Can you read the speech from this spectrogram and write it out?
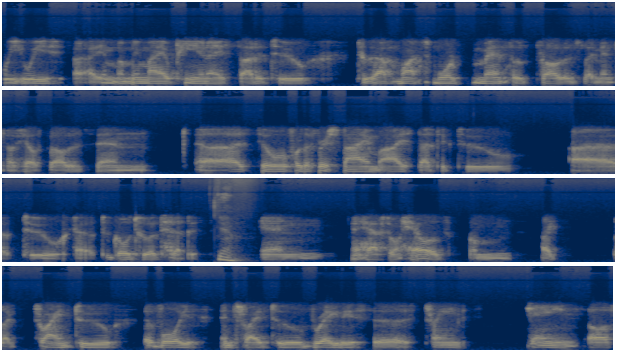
we we uh, in, in my opinion, I started to to have much more mental problems, like mental health problems, and uh, so for the first time, I started to uh, to uh, to go to a therapist yeah and and have some help from like like trying to avoid and try to break this uh, strange chains of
